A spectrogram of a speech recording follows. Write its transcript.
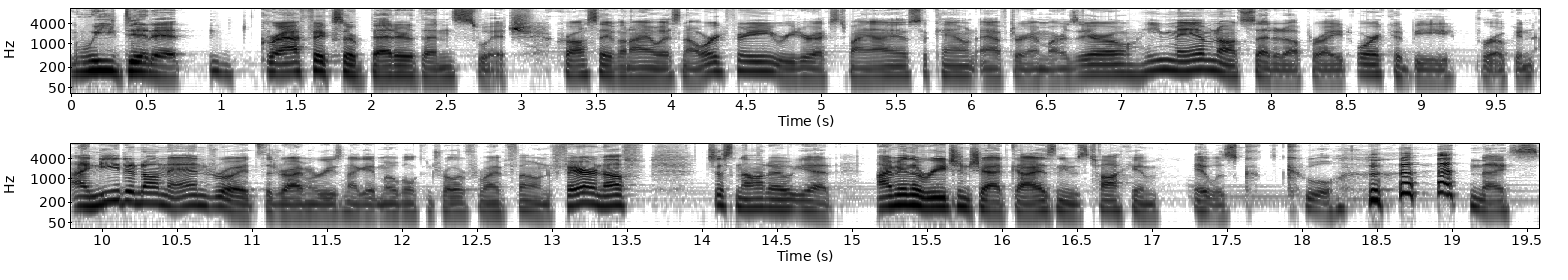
We did it. Graphics are better than Switch. Cross save on iOS not work for me. Redirects to my iOS account after MR0. He may have not set it up right, or it could be broken. I need it on Android. It's the driving reason I get mobile controller for my phone. Fair enough. Just not out yet. I'm in the region chat, guys, and he was talking it was cool. nice.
